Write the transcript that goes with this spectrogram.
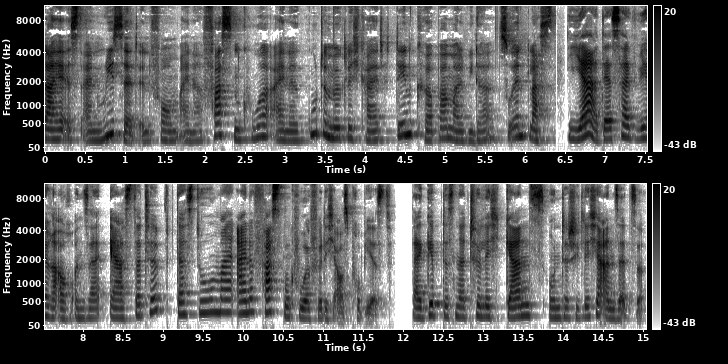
Daher ist ein Reset in Form einer Fastenkur eine gute Möglichkeit, den Körper mal wieder zu entlasten. Ja, deshalb wäre auch unser erster Tipp, dass du mal eine Fastenkur für dich ausprobierst. Da gibt es natürlich ganz unterschiedliche Ansätze.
